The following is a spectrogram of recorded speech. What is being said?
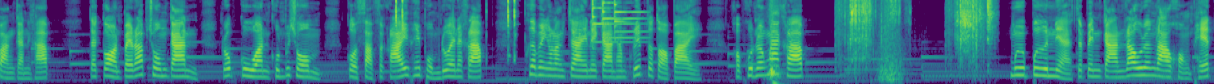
ฟังกันครับ แต่ก่อนไปรับชมกัน รบกวนคุณผู้ชม กด subscribe ให้ผมด้วยนะครับ เพื่อเป็นกำลังใจในการทำคลิปต่อๆไป ขอบคุณมากๆครับ มือปืนเนี่ยจะเป็นการเล่าเรื่องราวของเพชร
